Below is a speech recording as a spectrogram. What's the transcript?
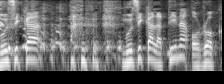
música música latina o rock.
